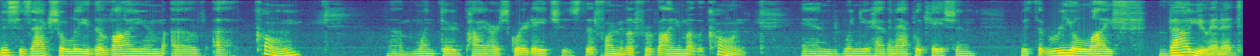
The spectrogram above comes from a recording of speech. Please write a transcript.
this is actually the volume of a cone. Um, one third pi r squared h is the formula for volume of a cone. And when you have an application with a real life value in it,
